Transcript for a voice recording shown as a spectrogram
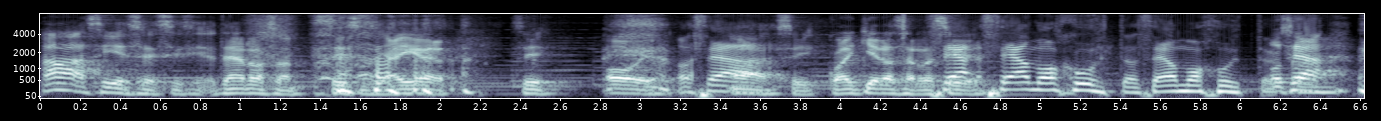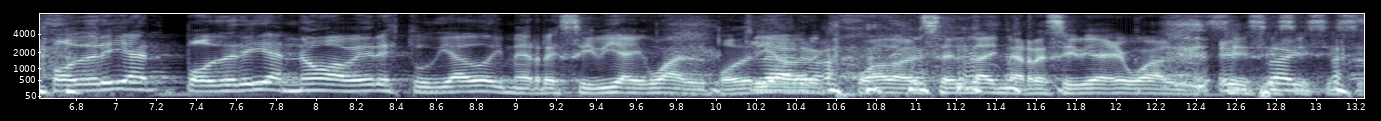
Ah, sí, sí, sí, sí, tenés razón. Sí, sí, ver. Sí, obvio. O sea- Ah, sí, cualquiera se recibe. Sea- seamos justos, seamos justos. o sea, podría, podría no haber estudiado y me recibía igual. Podría Claro. haber jugado al Zelda y me recibía igual. Sí, sí, sí, sí, sí.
